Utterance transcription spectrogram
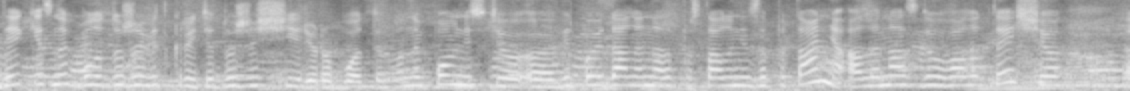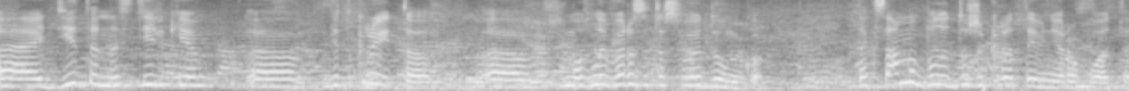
деякі з них були дуже відкриті, дуже щирі роботи. Вони повністю е, відповідали на поставлені запитання, але нас здивувало те, що е, діти настільки е, відкрито е, змогли виразити свою думку. Так само були дуже креативні роботи.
